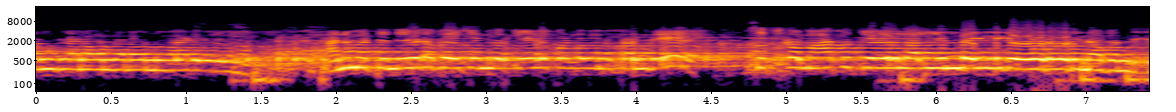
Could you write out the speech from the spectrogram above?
ಸಂಧಾನ ವಂದನವನ್ನು ಮಾಡಿ ಬರುವನು ಅನುಮತಿ ನೀಡಬೇಕೆಂದು ಕೇಳಿಕೊಳ್ಳುವನು ತಂದೆ. ಚಿಕ್ಕ ಮಾತು ಕೇಳಲು ಅಲ್ಲಿಂದ ಇಲ್ಲಿಗೆ ಓಡೋಡಿ ನಾ ಬಂದೆ.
